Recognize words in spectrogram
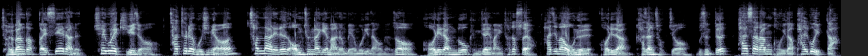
절반 가까이 세일하는 최고의 기회죠. 차트를 보시면 첫날에는 엄청나게 많은 매물이 나오면서 거래량도 굉장히 많이 터졌어요. 하지만 오늘 거래량 가장 적죠. 무슨 뜻? 팔 사람은 거의 다 팔고 있다.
